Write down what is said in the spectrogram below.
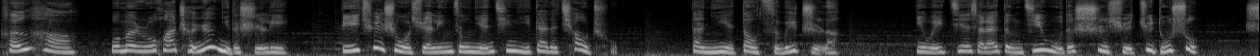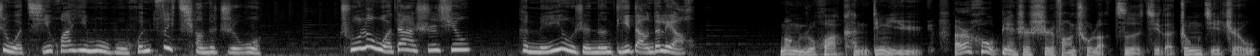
很好，我孟如花承认你的实力，的确是我玄灵宗年轻一代的翘楚，但你也到此为止了，因为接下来等级五的嗜血剧毒术，是我奇花异木武魂最强的植物。除了我大师兄，还没有人能抵挡得了。孟如花肯定一语，而后便是释放出了自己的终极之物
